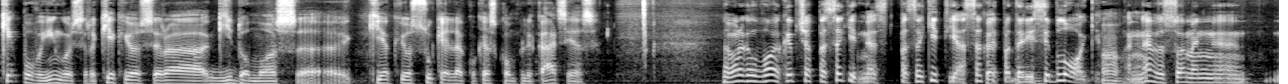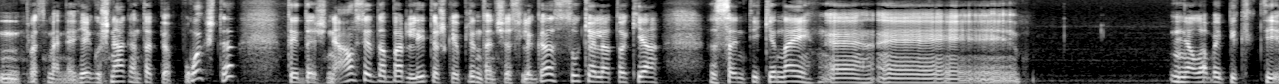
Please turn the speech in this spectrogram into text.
kiek pavojingos yra, kiek jos yra gydomos, e, kiek jos sukelia kokias komplikacijas. Dabar galvoju, kaip čia pasakyti, nes pasakyti tiesą, tai Kad- padarysi blogį. Aha. Ne visuomenė m, prasme, net jeigu šnekant apie puokštę, tai dažniausiai dabar lytiškai plintančias lygas sukelia tokie santykinai e, e, nelabai pikti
